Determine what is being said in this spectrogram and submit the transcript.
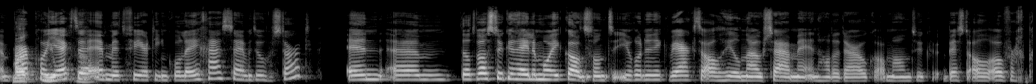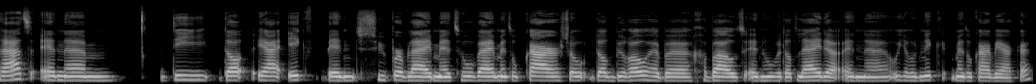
een paar maar, projecten ja. en met veertien collega's zijn we toen gestart. En ehm, dat was natuurlijk een hele mooie kans, want Jeroen en ik werkten al heel nauw samen en hadden daar ook allemaal natuurlijk best al over gepraat. En ehm, die, dat, ja, ik ben super blij met hoe wij met elkaar zo dat bureau hebben gebouwd en hoe we dat leiden en uh, hoe Jeroen en ik met elkaar werken.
